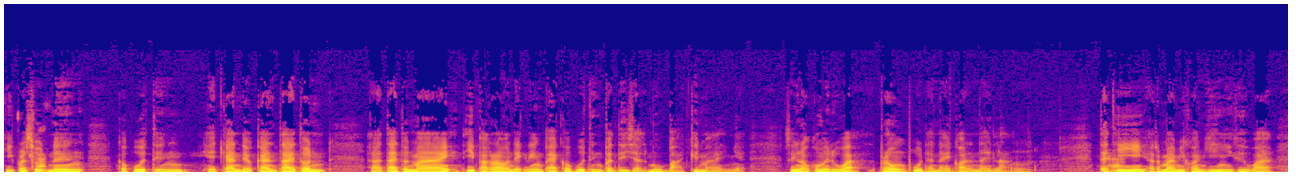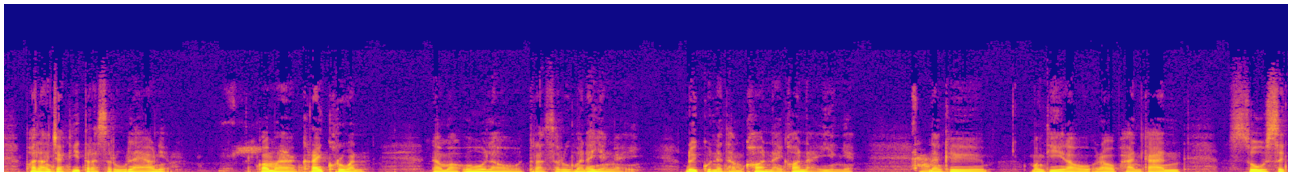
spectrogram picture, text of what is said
อีกพระสูตรหนึ่งก็พูดถึงเหตุการณ์เดียวกันใต้ต้นใต้ต้นไม้ที่พักร้อนของเด็กเลี้ยงแพะก็พูดถึงปฏิจจสมุปบาทขึ้นมาอย่างเงี้ย ซึ่งเราก็ไม่รู้ว่าพระองค์พูดอันไหนก่อนอันไหนหลัง แต่ที่อาตมามีความคิดอย่างนี้คือว่าพอหลังจากที่ตรัสรู้แล้วเนี่ยก็มาใคร่ครวญนะว่าโอ้เราตรัสรู้มาได้ยังไง ด้วยคุณธรรมข้อไหนข้อไหนอย่างเงี้ยค่ะนั่นคือบางทีเราเราผ่านการสู้ศึก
